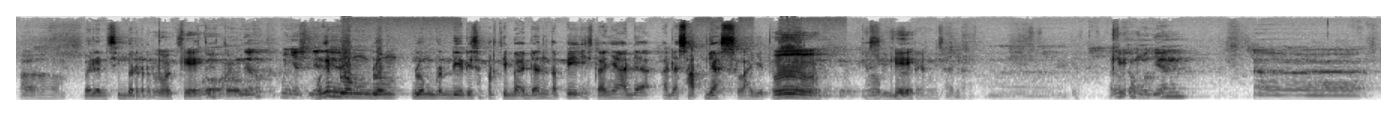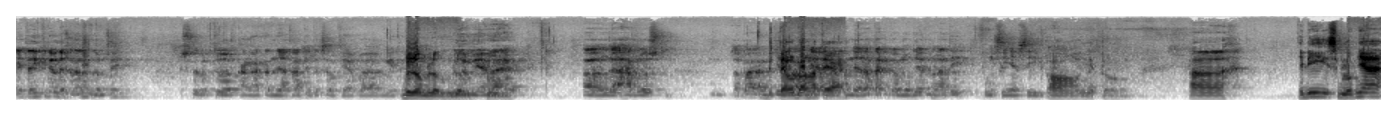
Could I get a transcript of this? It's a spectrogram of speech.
eh, badan siber Oke. Oh, Darat punya sendiri. mungkin ya? belum belum belum berdiri seperti badan tapi istilahnya ada ada satgas lah gitu Hmm. Oke, oke. siber yang di sana Lalu kemudian eh eh tadi kita udah kenalan belum sih struktur angkatan darat itu seperti apa gitu? Belum, belum, belum. ya. Nah, eh, nggak harus apa Detail banget ya. darat tapi kemudian nanti fungsinya si oh gitu Eh, jadi sebelumnya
